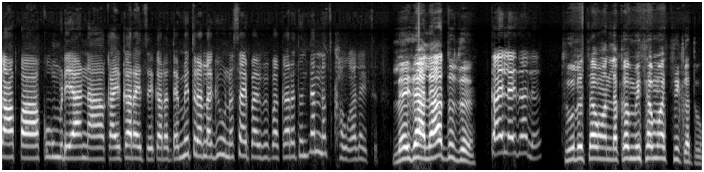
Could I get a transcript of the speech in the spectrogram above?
कापा कोंबड्या आणा काय करायचंय करा. त्या मित्राला घेऊन स्वयंपाक बिपाक करायचं आणि त्यांनाच खाऊ घालायचं. लय झालं हा तुझं. काय लय झालं? चुल चव्हाणला कमी समजते का तू?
